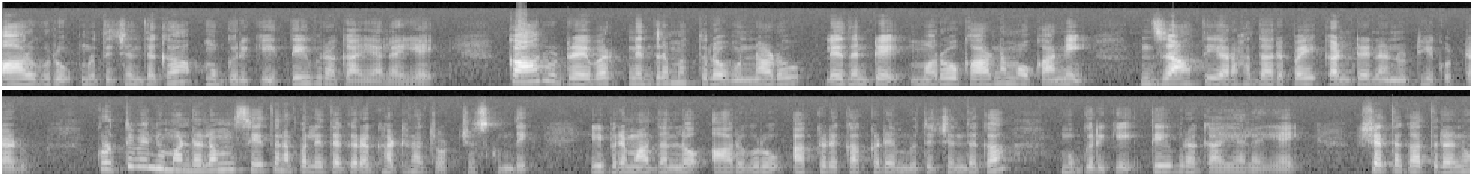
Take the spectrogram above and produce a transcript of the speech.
ఆరుగురు మృతి చెందగా ముగ్గురికి తీవ్ర గాయాలయ్యాయి. కారు డ్రైవర్ నిద్రమత్తులో ఉన్నాడో లేదంటే మరో కారణమో కానీ జాతీయ రహదారిపై కంటైనర్ను ఢీకొట్టాడు. కృత్తివెన్ను మండలం సీతనపల్లి దగ్గర ఘటన చోటు చేసుకుంది. ఈ ప్రమాదంలో ఆరుగురు అక్కడికక్కడే మృతి చెందగా ముగ్గురికి తీవ్ర గాయాలయ్యాయి. క్షతగాతులను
